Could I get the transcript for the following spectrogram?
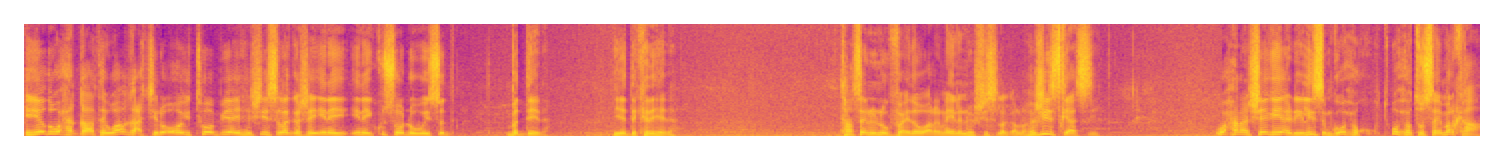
iyadu waxay qaatay waaqac jiro oo etoobiya ay heshiis la gashay inay ku soo dhoweyso baddeeda iyo dekadaheeda. Taasaynu inagu faa'iido u aragnay inaynu heshiis la galno. Heshiiskaasi waxaanaan sheegaya idealismku wuxuu tusay markaa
